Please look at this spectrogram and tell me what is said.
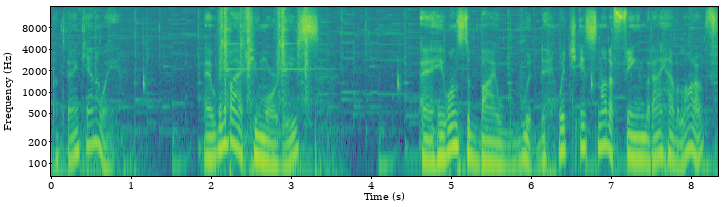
but thank you anyway. Uh, we're gonna buy a few more of these. Uh, he wants to buy wood, which is not a thing that I have a lot of.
